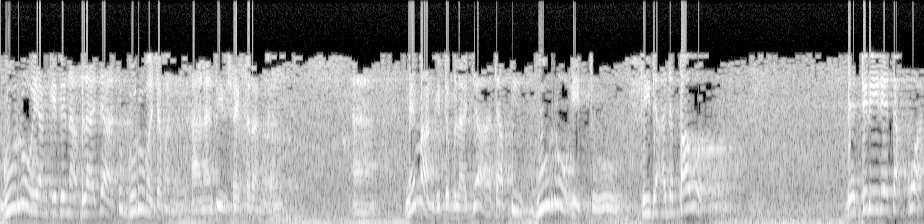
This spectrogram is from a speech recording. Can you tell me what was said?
guru yang kita nak belajar tu guru macam mana? Ha, nanti saya terangkan. Ha, memang kita belajar tapi guru itu tidak ada power. Bateri dia tak kuat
